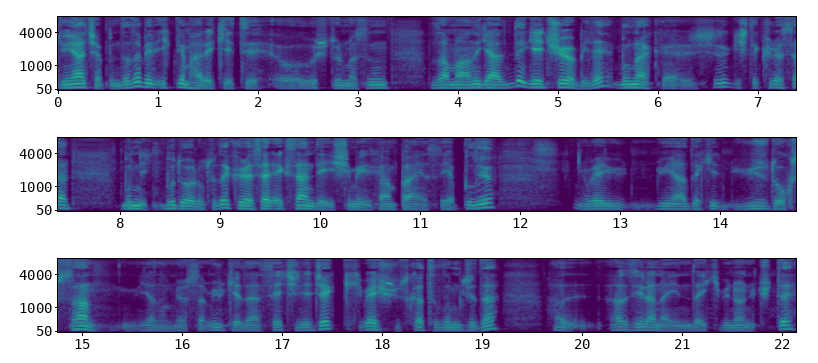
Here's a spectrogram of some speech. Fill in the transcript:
dünya çapında da bir iklim hareketi oluşturmasının zamanı geldi de geçiyor bile. Buna karşılık işte küresel bunun, bu doğrultuda küresel eksen değişimi kampanyası yapılıyor ve dünyadaki 190 yanılmıyorsam ülkeden seçilecek 500 katılımcı da Haziran ayında 2013'te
